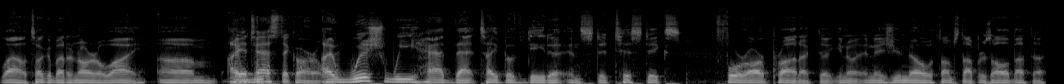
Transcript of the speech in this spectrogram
Wow, talk about an ROI. Um, I w- Fantastic ROI. I wish we had that type of data and statistics for our product. Uh, you know, and as you know, Thumbstopper is all about the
